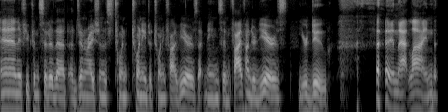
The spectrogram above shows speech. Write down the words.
And if you consider that a generation is 20, 20 to 25 years, that means in 500 years, you're due in that line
